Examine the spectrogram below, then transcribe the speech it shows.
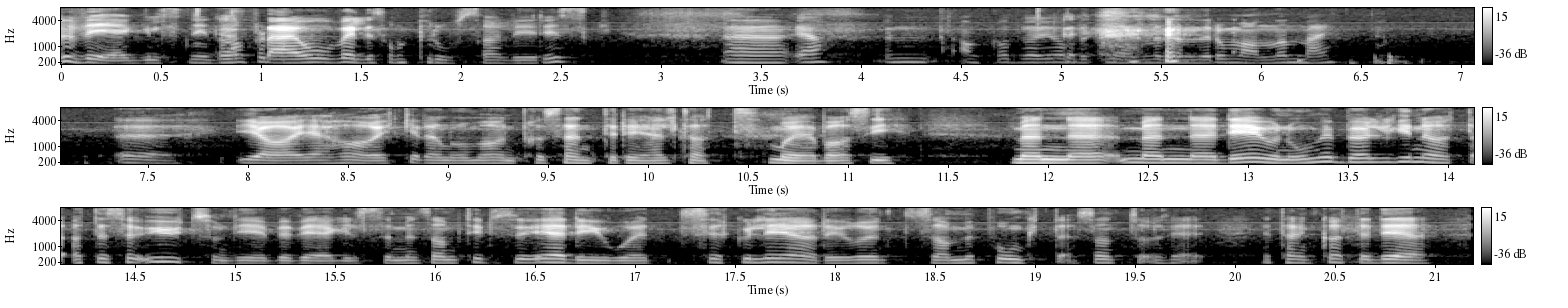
bevegelsen i det. For det er jo veldig sånn prosalyrisk. Uh, ja, Anka, du har jobbet mer med den romanen enn meg. ja, jeg har ikke den romanen present i det hele tatt, må jeg bare si. Men, men, det er jo noe med bølgene at, at, det ser ut som de er i bevegelse, men samtidig så er det jo et, sirkulerer de rundt samme punktet. Jeg, jeg, tenker at det er det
